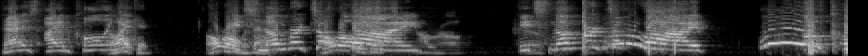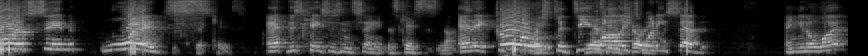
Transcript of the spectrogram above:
That is, I am calling I calling like it. it. I'll roll It's with that. number to I'll roll with it. five. I'll roll. It's number to five of Carson Wentz. This case. And this case is insane. This case is nuts. And it goes Wait, to D hasn't even Wally showed it yet. 27. And you know what?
